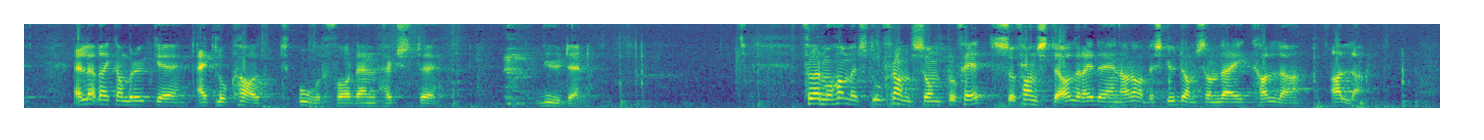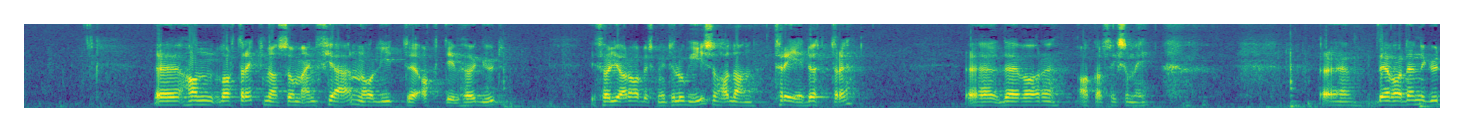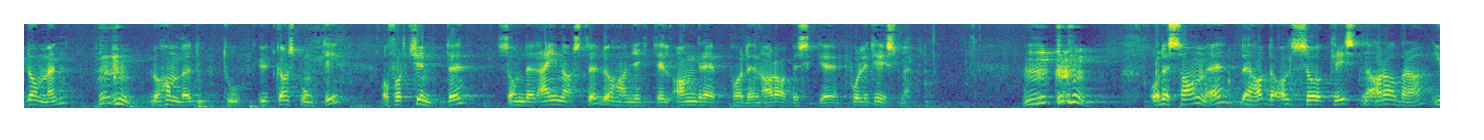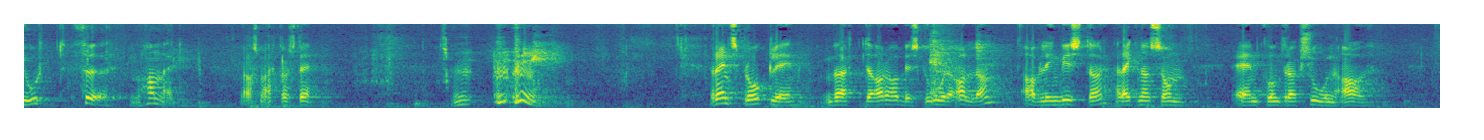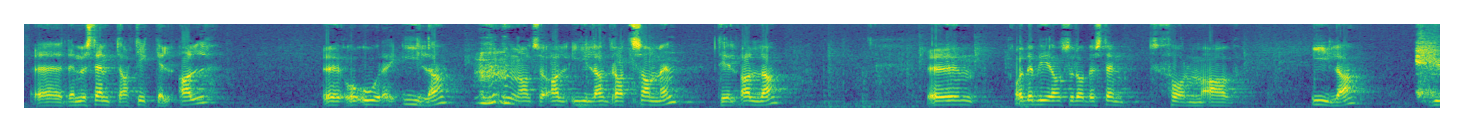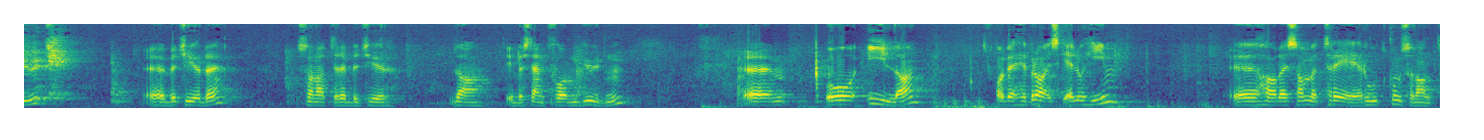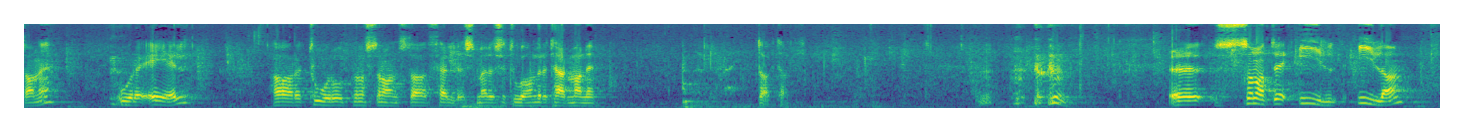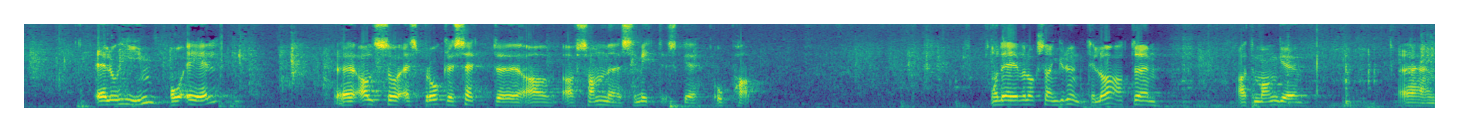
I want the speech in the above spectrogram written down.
eller de kan bruke et lokalt ord for den høgste guden. Før Mohammed sto fram som profet, så fantes det allerede en arabisk guddom som de kaller Allah. Eh, han ble regna som en fjern og lite aktiv høggud. Ifølge arabisk mytologi så hadde han tre døtre. Eh, det var akkurat slik som meg. Eh, det var denne guddommen Mohammed tok utgangspunkt i og forkynte som den eneste da han gikk til angrep på den arabiske politismen. Og det samme det hadde altså kristne arabere gjort før Muhammed. La oss merke oss det. Rent språklig blir det arabiske ordet 'Allah' av lingvister regna som en kontraksjon av den bestemte artikkel al eh, og ordet 'ila', altså 'al-ila' dratt sammen til 'Allah'. Eh, og det blir altså da bestemt form av ila. Gud eh, betyr det. Sånn at det betyr da i bestemt form guden. Eh, og ila og det hebraiske Elohim eh, har de samme tre rotkonsonantene. Ordet el har to rotkonsonanter felles med disse to andre termene. Takk, takk. Eh, sånn at Il, Ila, Elohim og El eh, altså er språklig sett eh, av, av samme semittiske opphav. Og Det er vel også en grunn til at, at mange eh,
